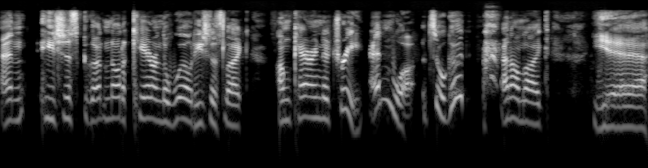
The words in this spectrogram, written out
and he's just got not a care in the world. He's just like, I'm carrying a tree, and what? It's all good. And I'm like, yeah,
